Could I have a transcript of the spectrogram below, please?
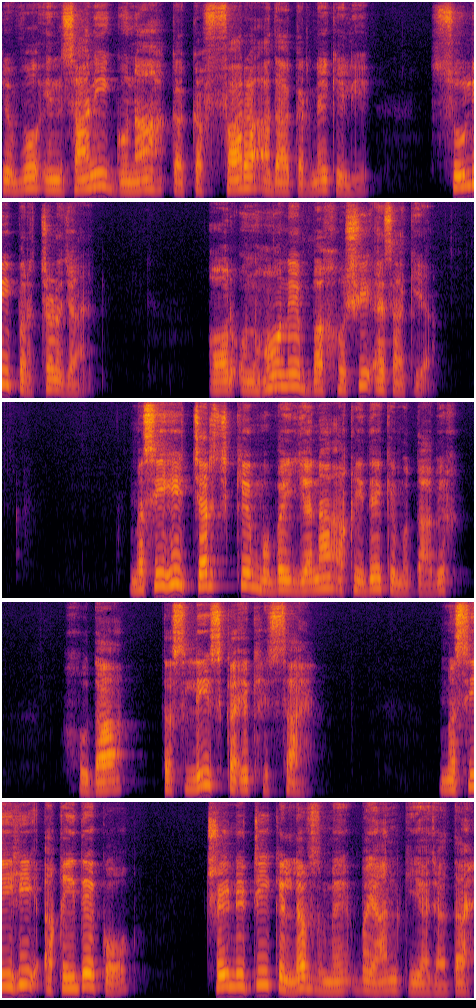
کہ وہ انسانی گناہ کا کفارہ ادا کرنے کے لیے سولی پر چڑھ جائیں اور انہوں نے بخوشی ایسا کیا۔ مسیحی چرچ کے مبینہ عقیدے کے مطابق خدا تسلیس کا ایک حصہ ہے۔ مسیحی عقیدے کو ٹرینٹی کے لفظ میں بیان کیا جاتا ہے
